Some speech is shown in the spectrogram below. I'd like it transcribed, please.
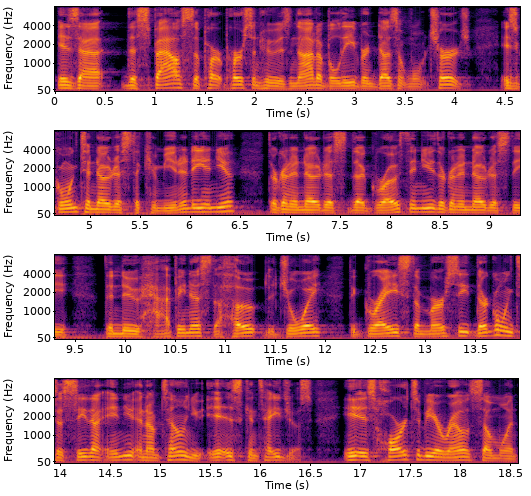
is that the spouse, the per- person who is not a believer and doesn't want church, is going to notice the community in you. They're going to notice the growth in you. They're going to notice the the new happiness, the hope, the joy, the grace, the mercy. They're going to see that in you, and I'm telling you, it is contagious. It is hard to be around someone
